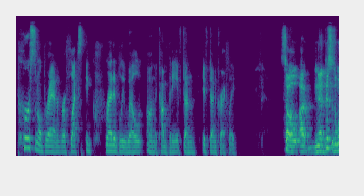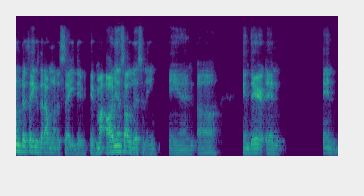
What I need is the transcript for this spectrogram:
personal brand reflects incredibly well on the company if done if done correctly. So uh, now this is one of the things that I want to say. If, if my audience are listening and uh, and they're and and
